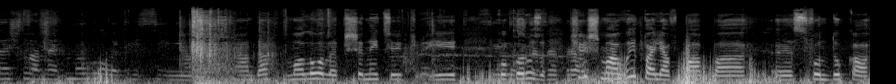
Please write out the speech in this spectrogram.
зайшла, ми мололи Крістіні. А, да? Мололи пшеницю і, і кукурузу. Чуєш, ма випаляв папа е, з фундука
